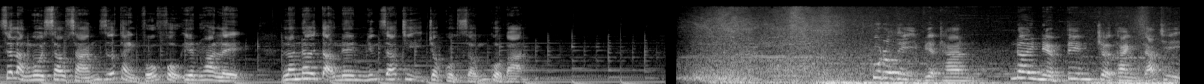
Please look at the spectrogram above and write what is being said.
sẽ là ngôi sao sáng giữa thành phố Phổ Yên hoa lệ, là nơi tạo nên những giá trị cho cuộc sống của bạn. Khu đô thị Việt Hàn, nơi niềm tin trở thành giá trị.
